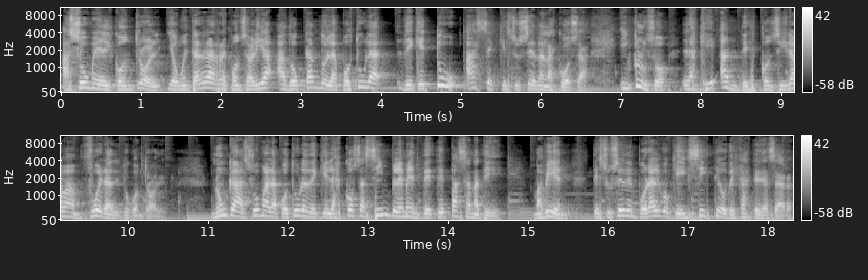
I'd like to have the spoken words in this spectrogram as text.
Asume el control y aumentará la responsabilidad adoptando la postura de que tú haces que sucedan las cosas, incluso las que antes consideraban fuera de tu control. Nunca asuma la postura de que las cosas simplemente te pasan a ti. Más bien, te suceden por algo que hiciste o dejaste de hacer.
